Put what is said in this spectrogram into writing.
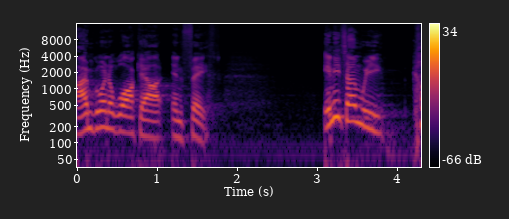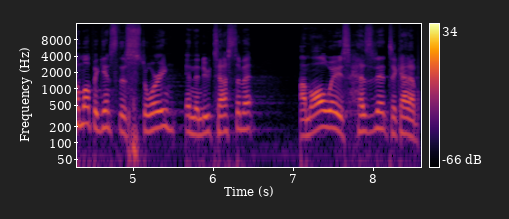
I'm going to walk out in faith anytime we come up against this story in the New Testament, I'm always hesitant to kind of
